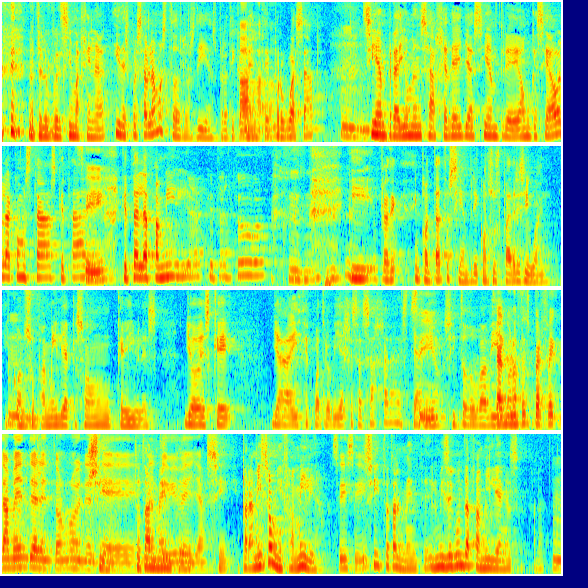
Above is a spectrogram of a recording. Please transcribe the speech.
no te lo puedes imaginar. Y después hablamos todos los días prácticamente Ajá. por WhatsApp. Siempre hay un mensaje de ella, siempre, aunque sea hola, ¿cómo estás? ¿Qué tal? Sí. ¿Qué tal la familia? ¿Qué tal todo? y en contacto siempre, y con sus padres igual, y con su familia que son increíbles. Yo es que ya hice cuatro viajes al Sáhara este Sí. año, si todo va bien. sea, conoces perfectamente el entorno en el, Sí, que, en el que totalmente. vive ella. Sí, para mí son mi familia. Sí, sí. Sí, totalmente. Es mi segunda familia en el Sáhara. Ujú.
